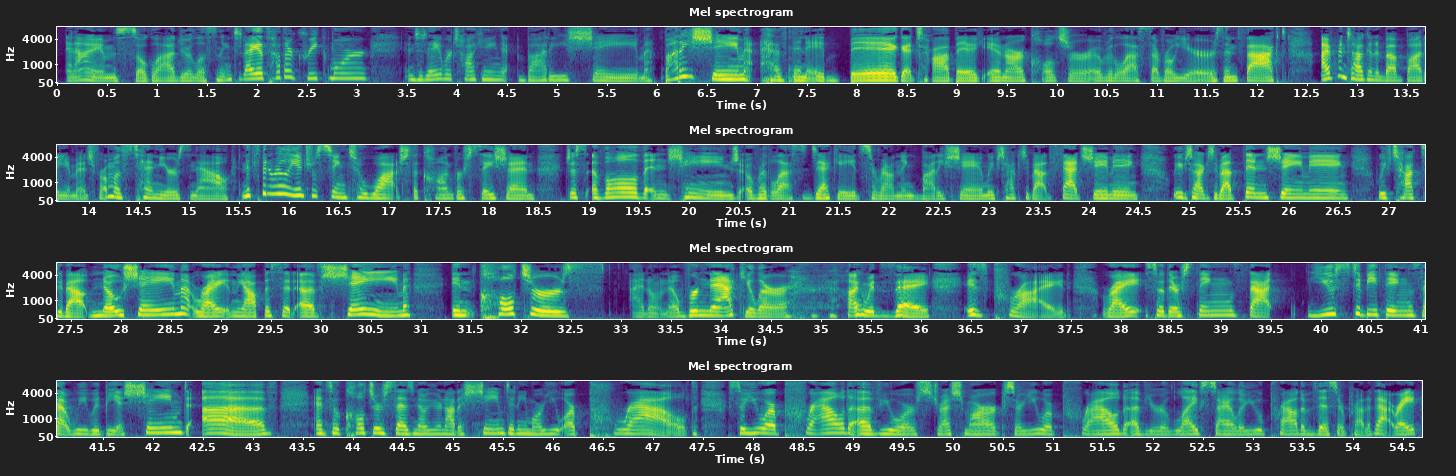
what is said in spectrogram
And I am so glad you're listening today. It's Heather Creekmore, and today we're talking body shame. Body shame has been a big topic in our culture over the last several years. In fact, I've been talking about body image for almost 10 years now, and it's been really interesting to watch the conversation just evolve and change over the last decade surrounding body shame. We've talked about fat shaming, we've talked about thin shaming, we've talked about no shame, right? And the opposite of shame in cultures I don't know, vernacular, I would say, is pride, right? So there's things that used to be things that we would be ashamed of. And so culture says, no, you're not ashamed anymore. You are proud. So you are proud of your stretch marks, or you are proud of your lifestyle, or you're proud of this or proud of that, right?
